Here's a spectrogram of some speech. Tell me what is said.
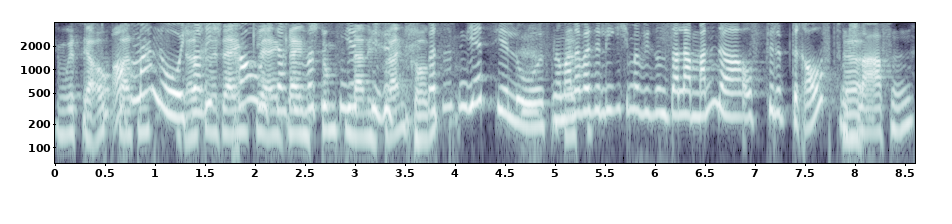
Ich muss ja aufpassen. Manno, ich dass war du mit richtig traurig. Ich dachte, was ist, denn jetzt hier, was ist denn jetzt hier los? Normalerweise liege ich immer wie so ein Salamander auf Philipp drauf zum Ja. Schlafen.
